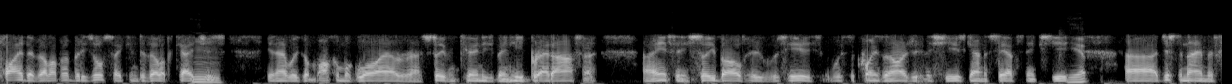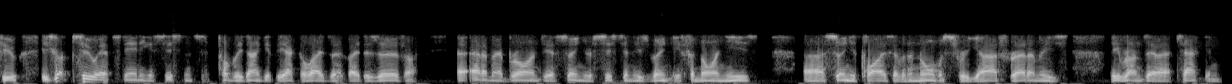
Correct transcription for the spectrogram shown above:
player developer, but he's also can develop coaches. Mm. You know, we've got Michael Maguire, uh, Stephen Kearney's been here, Brad Arthur. Uh, Anthony Seibold, who was here with the Queensland Origin this year, is going to South next year. Yep. Uh, just to name a few. He's got two outstanding assistants that probably don't get the accolades that they deserve. Uh, Adam O'Brien's our senior assistant, who's been here for nine years. Uh, senior players have an enormous regard for Adam. He's he runs our attack and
